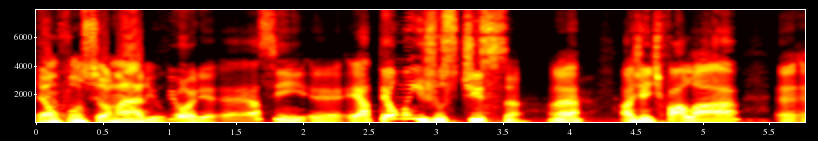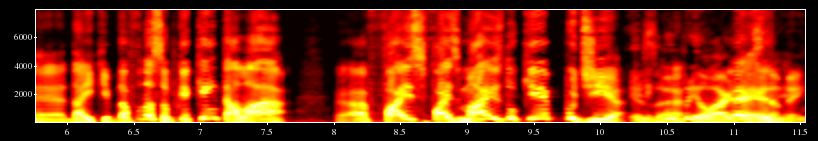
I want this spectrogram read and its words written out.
é um funcionário? Fiore, é assim, é, é até uma injustiça, né? A gente falar é, é, da equipe da fundação, porque quem tá lá é, faz, faz mais do que podia. Ele né? cumpre ordens É, é, também.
